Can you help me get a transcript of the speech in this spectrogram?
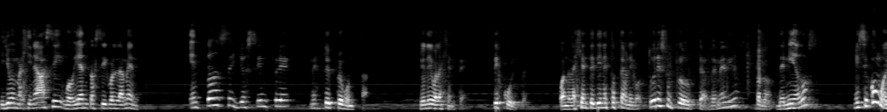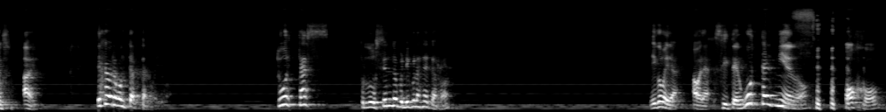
Y yo me imaginaba así, moviendo así con la mente. Entonces yo siempre me estoy preguntando. Yo le digo a la gente, disculpe, cuando la gente tiene estos temas, le digo, ¿tú eres un productor de medios? Perdón, de miedos? Me dice, ¿cómo eso? A ver, deja preguntarte algo, digo. ¿Tú estás produciendo películas de terror? Digo, mira, ahora, si te gusta el miedo, ojo,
